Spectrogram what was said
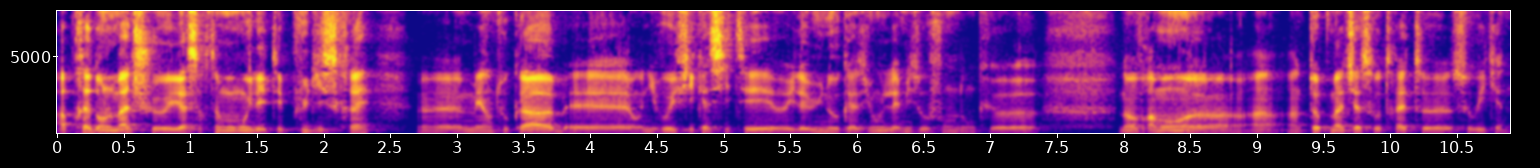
Après, dans le match, euh, il y a certains moments, il a été plus discret, euh, mais en tout cas, ben, au niveau efficacité, il a eu une occasion, il l'a mise au fond. Donc, non, vraiment un, un, top Mathias retraite ce week-end.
